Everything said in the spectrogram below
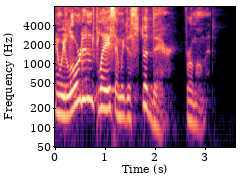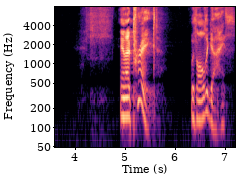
And we lowered it into place and we just stood there for a moment. And I prayed with all the guys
